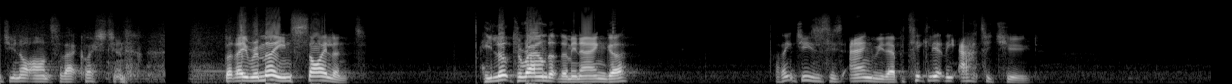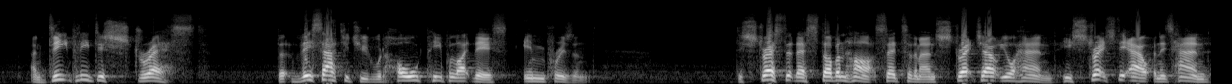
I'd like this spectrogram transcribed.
would you not answer that question? but they remained silent. He looked around at them in anger. I think Jesus is angry there, particularly at the attitude, and deeply distressed that this attitude would hold people like this imprisoned. Distressed at their stubborn heart, said to the man, Stretch out your hand. He stretched it out, and his hand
